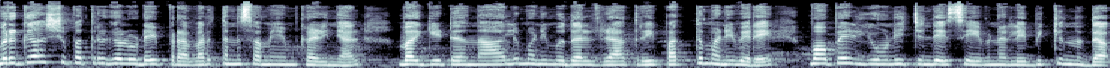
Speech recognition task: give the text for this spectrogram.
മൃഗാശുപത്രികളുടെ പ്രവർത്തന സമയം കഴിഞ്ഞാൽ വൈകിട്ട് നാല് മണി മുതൽ രാത്രി പത്ത് മണിവരെ മൊബൈൽ യൂണിറ്റിന്റെ സേവനം ലഭിക്കുന്നത്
